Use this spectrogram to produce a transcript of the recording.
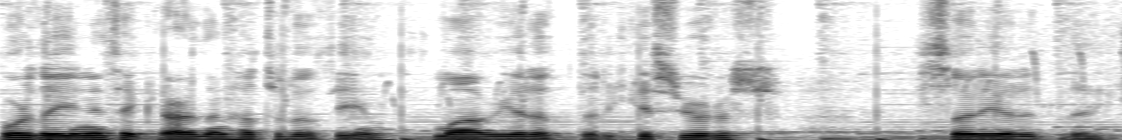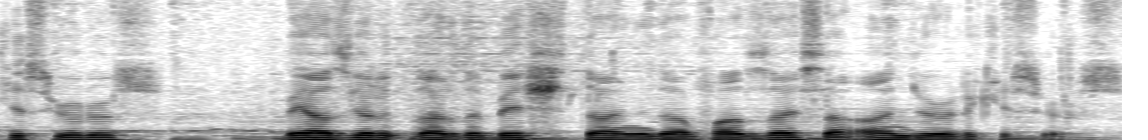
Burada yine tekrardan hatırlatayım. Mavi yaratıkları kesiyoruz. Sarı yaratıkları kesiyoruz. Beyaz yarıklarda 5 taneden fazlaysa anca öyle kesiyoruz.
